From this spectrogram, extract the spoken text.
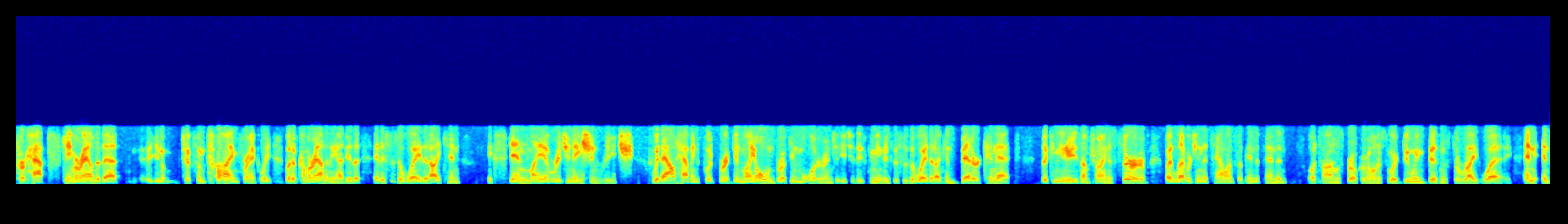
perhaps came around to that you know took some time frankly but have come around to the idea that hey this is a way that I can extend my origination reach without having to put brick in my own brick and mortar into each of these communities. This is a way that I can better connect the communities I'm trying to serve by leveraging the talents of independent autonomous broker owners who are doing business the right way. And and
